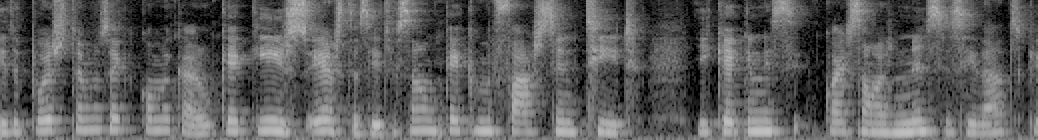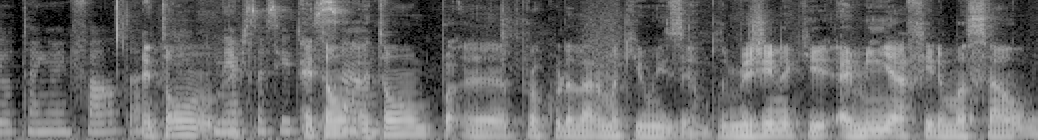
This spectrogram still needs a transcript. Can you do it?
E depois temos é que comunicar o que é que isso, esta situação, o que é que me faz sentir e que é que, quais são as necessidades que eu tenho em falta Então, nesta situação. então, então uh, procura dar-me aqui um exemplo. Imagina que a minha afirmação,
